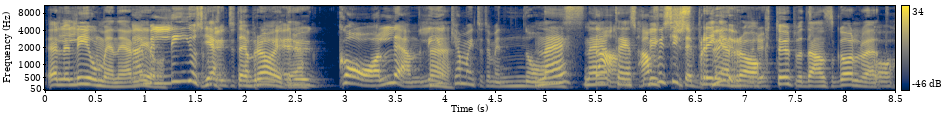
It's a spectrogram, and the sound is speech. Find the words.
Eller Leo menar jag. Nej, Leo. men Leo skulle jag inte ta med. idé. Är du galen? Leo Nej. kan man ju inte ta med Nej, någonstans. nej, jag tänkte jag han får skulle sitta springa bur. rakt ut på dansgolvet. Åh,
